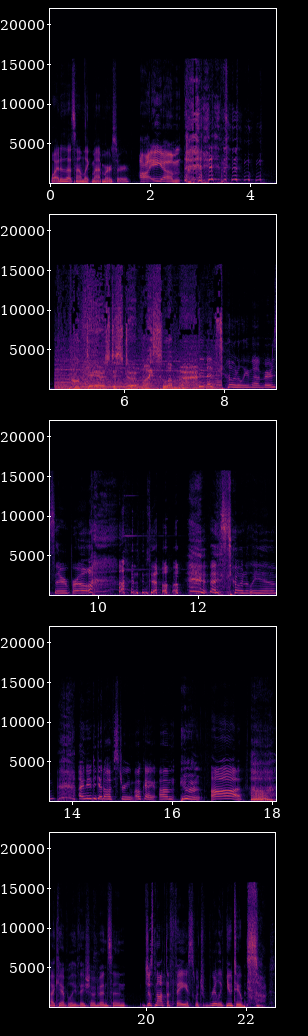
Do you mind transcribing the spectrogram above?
why does that sound like Matt Mercer? I um. Dares disturb my slumber? Dude, that's totally Matt Mercer, bro. no, that's totally him. I need to get off stream. Okay. Um. ah. I can't believe they showed Vincent. Just not the face, which really YouTube sucks.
